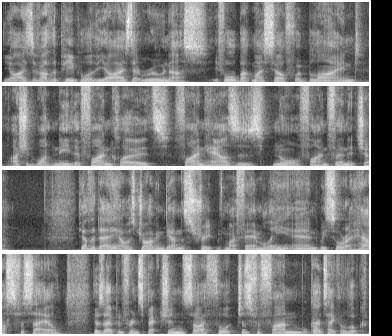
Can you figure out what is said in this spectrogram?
The eyes of other people are the eyes that ruin us. If all but myself were blind, I should want neither fine clothes, fine houses, nor fine furniture. The other day I was driving down the street with my family and we saw a house for sale. It was open for inspection, so I thought just for fun we'll go take a look.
